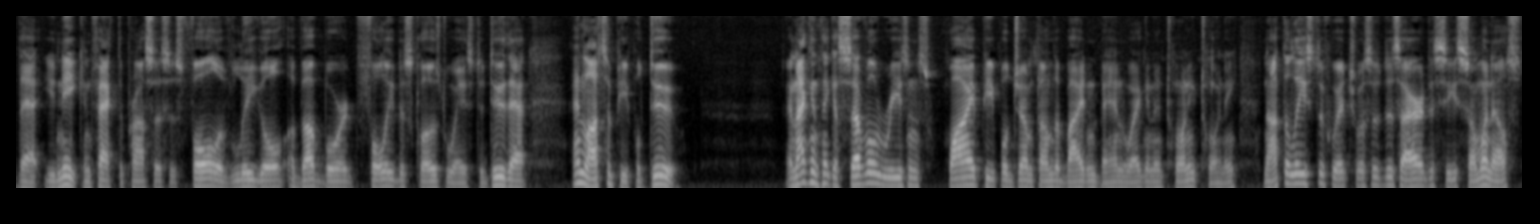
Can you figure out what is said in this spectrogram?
that unique. In fact, the process is full of legal, above board, fully disclosed ways to do that, and lots of people do. And I can think of several reasons why people jumped on the Biden bandwagon in 2020, not the least of which was a desire to see someone else,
